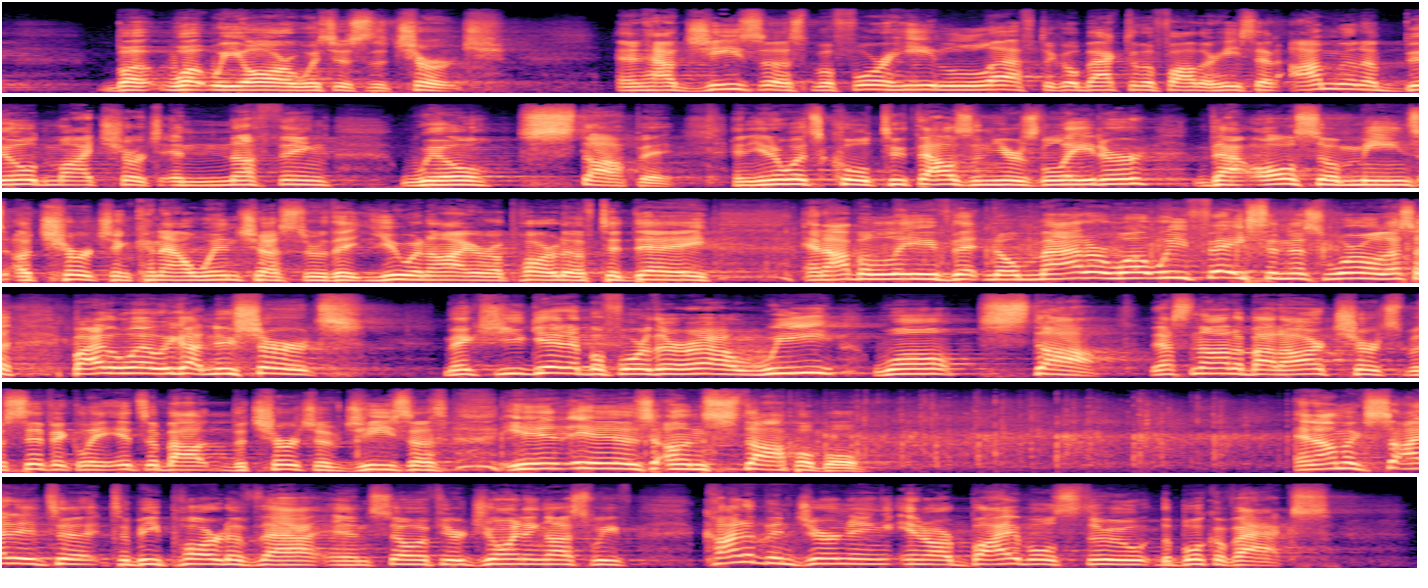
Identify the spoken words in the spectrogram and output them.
but what we are, which is the church. And how Jesus, before he left to go back to the Father, he said, I'm gonna build my church and nothing will stop it. And you know what's cool? 2,000 years later, that also means a church in Canal Winchester that you and I are a part of today. And I believe that no matter what we face in this world, that's a, by the way, we got new shirts. Make sure you get it before they're out. We won't stop. That's not about our church specifically, it's about the church of Jesus. It is unstoppable. And I'm excited to, to be part of that. And so, if you're joining us, we've kind of been journeying in our Bibles through the book of Acts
